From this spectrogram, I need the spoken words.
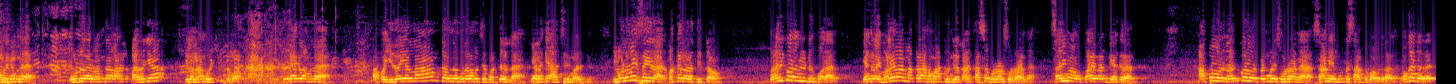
முடியும்ல? வீட்டுக்கார் வந்தா வர வர்றியா? இல்ல நான் போயிட்டு இருப்பா கேட்கலாம்ல? அப்ப இதையெல்லாம் தந்த முதலமைச்சர் மட்டும் இல்ல எனக்கே ஆச்சரியமா இருக்கு. இவ்வளவே செய்யறார் மக்கள் நல திட்டம் நரிக்குற வீட்டுக்கு போறார். எங்களை மலைவாழ் மக்களாக மாற்றுங்க நான் கஷ்டப்படுறோம்னு சொல்றாங்க. சரிமா அவங்க என்னன்னு கேக்குறாரு. அப்ப ஒரு நற்கொலை ஒரு பெண்மணி சொல்றாங்க சாமி எங்க வீட்டுல சாப்பிட்டு பாக்குறாங்க உட்காந்துறாரு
